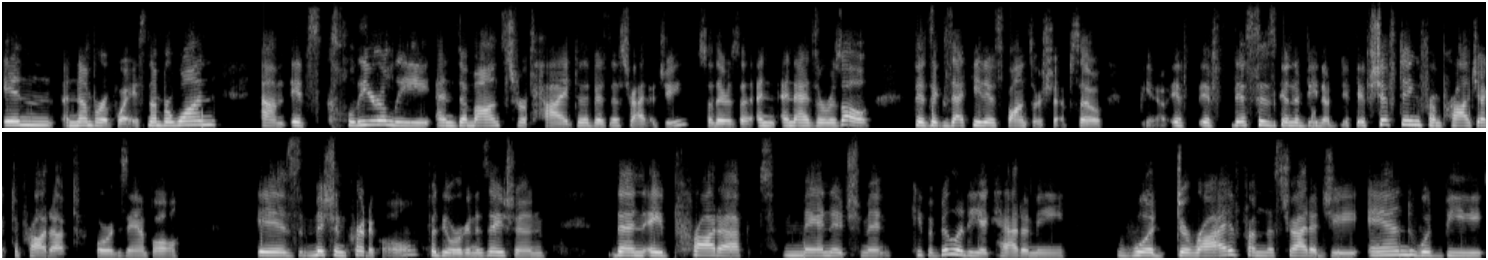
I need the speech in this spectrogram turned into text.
in a number of ways. Number one, um, it's clearly and demonstrably tied to the business strategy. So there's a and, and as a result, there's executive sponsorship. So you know if if this is going to be you know, if, if shifting from project to product, for example, is mission critical for the organization, then a product management capability academy would derive from the strategy and would be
